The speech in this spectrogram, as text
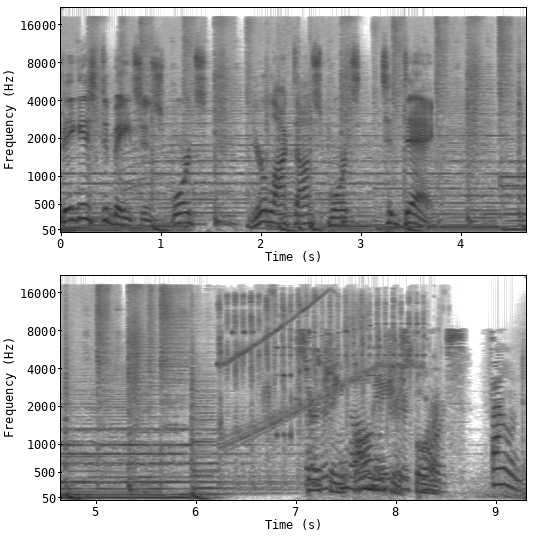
biggest debates in sports. You're locked on sports today. Searching all major sports. Found.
